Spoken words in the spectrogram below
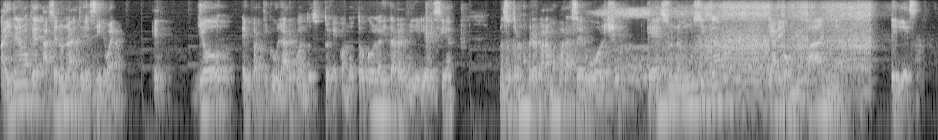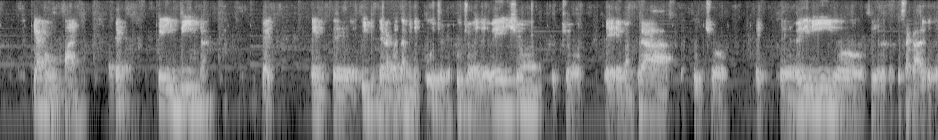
Ahí tenemos que hacer un alto y decir, bueno, eh, yo en particular cuando, cuando toco la guitarra en mi iglesia, nosotros nos preparamos para hacer worship, que es una música que acompaña la iglesia, que acompaña, ¿ok? Que invita, ¿ok? Este, y de la cual también escucho, yo escucho Elevation, escucho eh, Evan Craft, escucho este, Redimido, si de repente saca algo que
